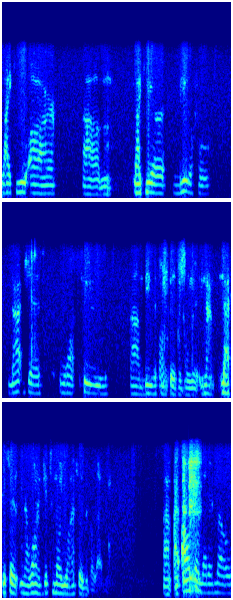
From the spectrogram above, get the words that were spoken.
like you are, um, like you're beautiful, not just want to um, be with you physically, or not not to say you know want to get to know you on a physical level. Um, I also let her know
